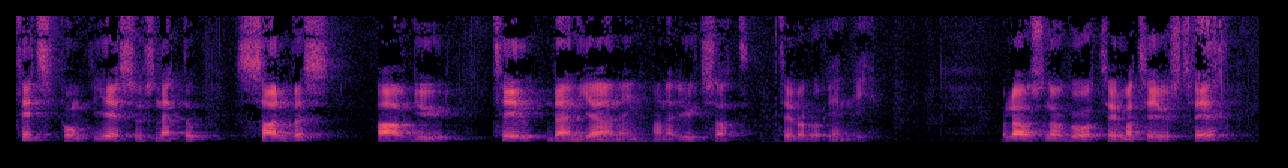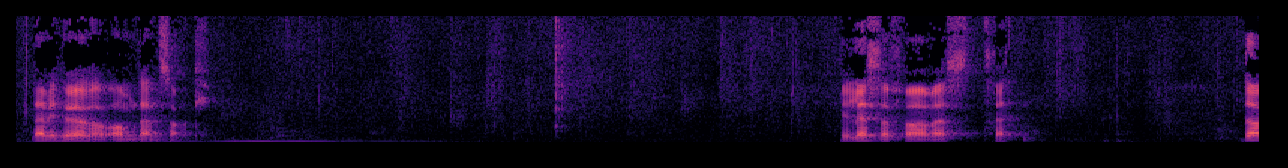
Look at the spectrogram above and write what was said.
tidspunkt Jesus nettopp salves av Gud til den gjerning han er utsatt til å gå inn i. Og La oss nå gå til Matteus 3, der vi hører om den sak. Vi leser fra vers 13. Da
